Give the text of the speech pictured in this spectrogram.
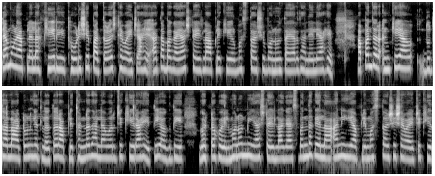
त्यामुळे आपल्याला खीर ही थोडीशी पातळच ठेवायची आहे. आता बघा या स्टेजला आपली खीर मस्त अशी बनवून तयार झालेली आहे. आपण जर आणखी या दुधाला आटून घेतलं तर आपली थंड झाल्यावर जी खीर आहे ती अगदी घट्ट होईल. म्हणून मी या स्टेजला गॅस बंद केला आणि ही आपली मस्त अशी शेवायची खीर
